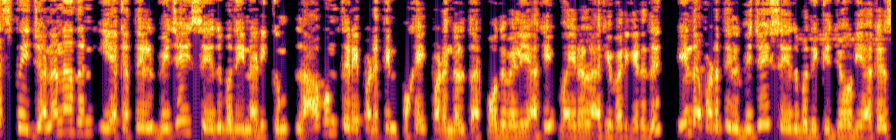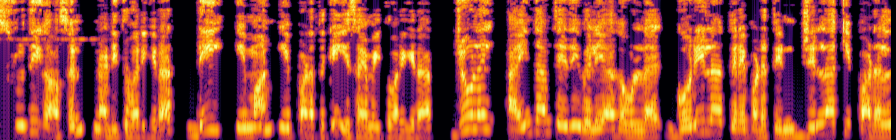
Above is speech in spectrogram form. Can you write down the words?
எஸ் பி ஜனநாதன் இயக்கத்தில் விஜய் சேதுபதி நடிக்கும் லாபம் திரைப்படத்தின் புகைப்படங்கள் தற்போது வெளியாகி வைரலாகி வருகிறது. இந்த படத்தில் விஜய் சேதுபதிக்கு ஜோடியாக ஸ்ருதிஹாசன் நடித்து வருகிறார். டி இமான் இப்படத்துக்கு இசையமைத்து வருகிறார். ஜூலை ஐந்தாம் தேதி வெளியாக உள்ள கொரிலா திரைப்படத்தின் ஜில்லாக்கி பாடல்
